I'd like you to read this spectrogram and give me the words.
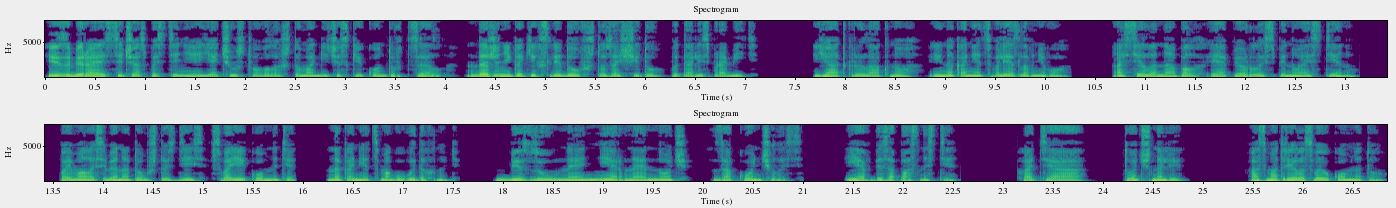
И забираясь сейчас по стене, я чувствовала, что магический контур цел, даже никаких следов, что защиту пытались пробить. Я открыла окно и, наконец, влезла в него. Осела на пол и оперлась спиной о стену. Поймала себя на том, что здесь, в своей комнате, наконец могу выдохнуть. Безумная, нервная ночь закончилась. Я в безопасности. Хотя, точно ли? Осмотрела свою комнату.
